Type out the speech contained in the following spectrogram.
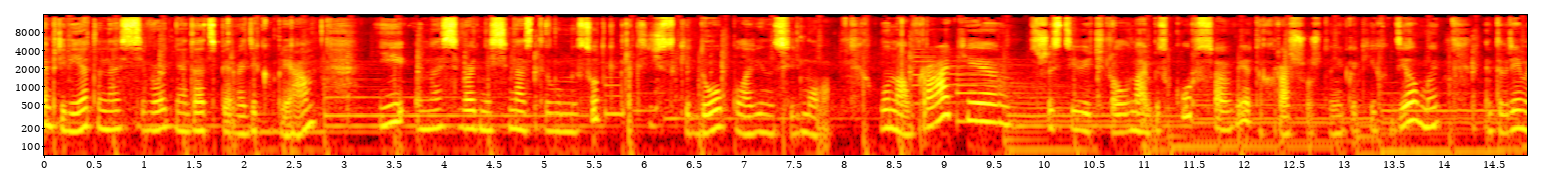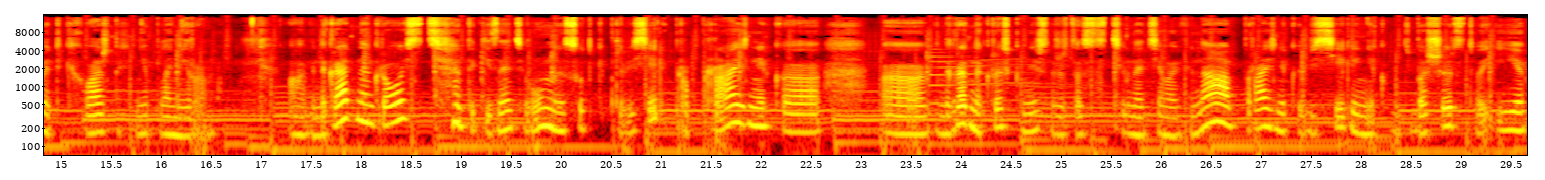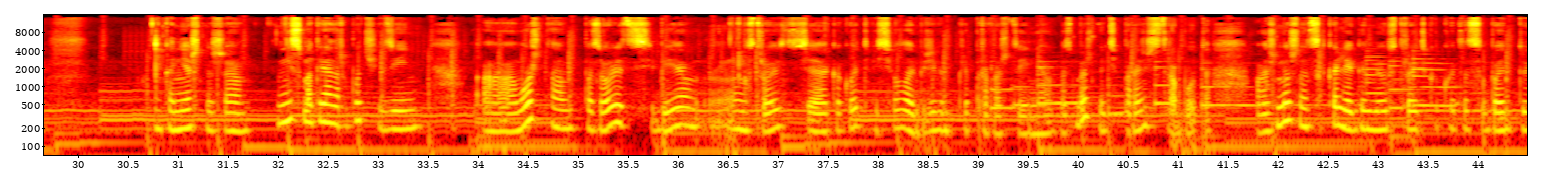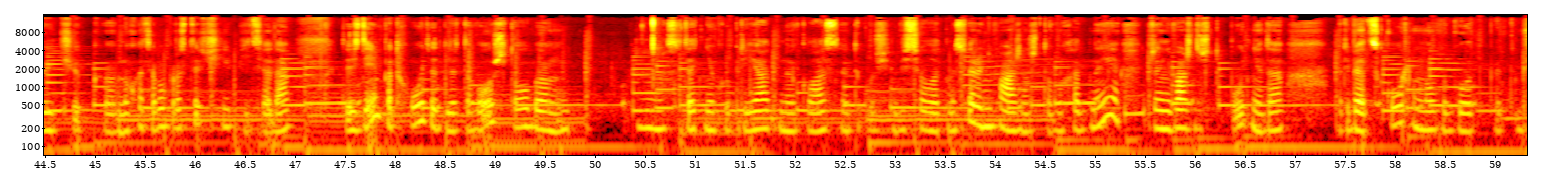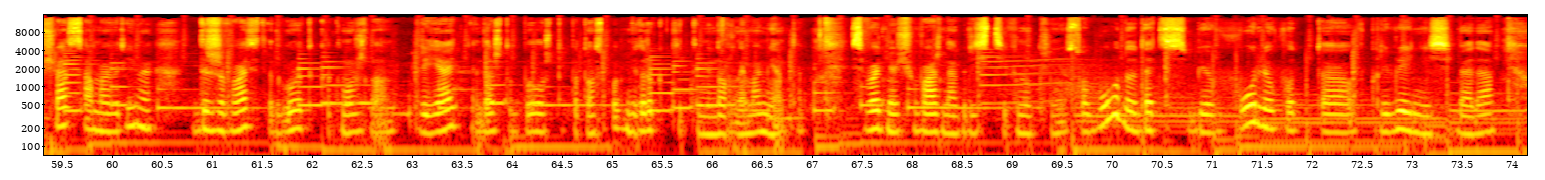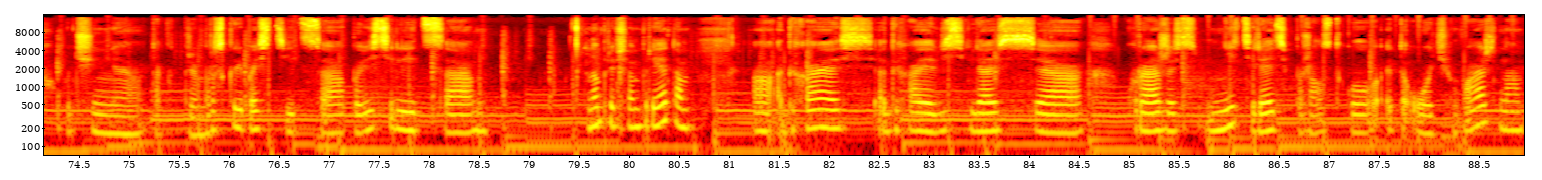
Всем привет! У нас сегодня 21 декабря, и у нас сегодня 17 лунные сутки, практически до половины седьмого. Луна в раке с 6 вечера, луна без курса, и это хорошо, что никаких дел мы это время таких важных не планируем. А виноградная гроздь, такие, знаете, лунные сутки про веселье, про праздник, а, Виноградная гроздь, конечно же, это ассоциативная тема вина, праздника, веселья, некого дебоширства. И, конечно же, несмотря на рабочий день, а, можно позволить себе устроить э, какое-то веселое времяпрепровождение. Возможно, идти пораньше с работы, а возможно, с коллегами устроить какой-то сабантуйчик, ну, хотя бы просто чаепитие, да. То есть день подходит для того, чтобы создать некую приятную, классную, такую очень веселую атмосферу. Не важно, что выходные, не важно, что будни, да. Ребят, скоро Новый год, поэтому сейчас самое время доживать этот год как можно приятнее, да, чтобы было, чтобы потом вспомнить не только какие-то минорные моменты. Сегодня очень важно обрести внутреннюю свободу, дать себе волю вот э, в проявлении себя, да, очень э, так вот прям раскрепоститься, повеселиться, но при всем при этом а, отдыхая, отдыхая, веселясь, э, куражись, не теряйте, пожалуйста, голову. Это очень важно.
